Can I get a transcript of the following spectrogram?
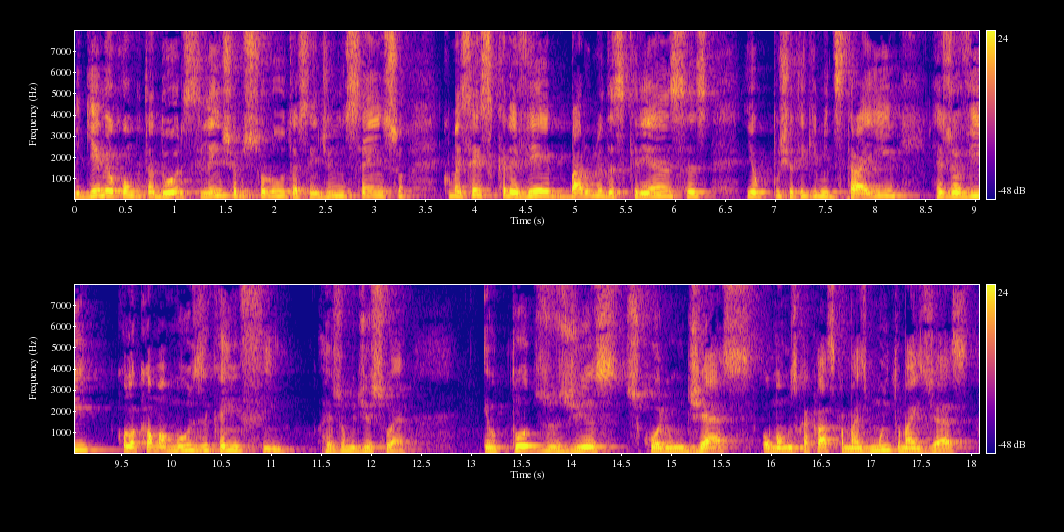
liguei meu computador, silêncio absoluto, acendi um incenso, comecei a escrever barulho das crianças, e eu, puxa, eu tenho que me distrair, resolvi colocar uma música, enfim. O resumo disso é: eu todos os dias escolho um jazz ou uma música clássica, mas muito mais jazz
